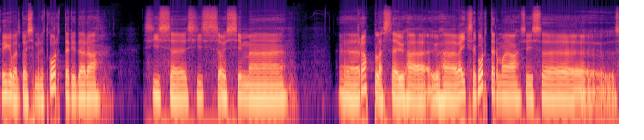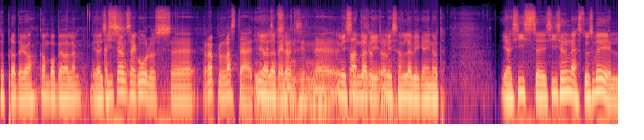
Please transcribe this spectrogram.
kõigepealt ostsime need korterid ära, siis, siis ostsime Raplasse ühe, ühe väikse kortermaja siis sõpradega kamba peale ja kas siis. see on see kuulus Rapla lasteaed, millest meil on siin. mis on läbi, mis on läbi käinud ja siis, siis õnnestus veel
